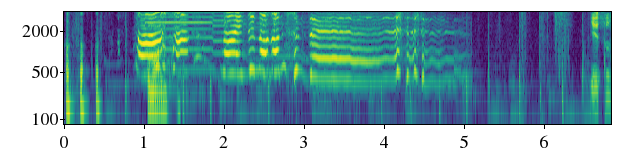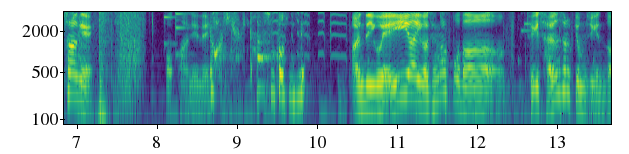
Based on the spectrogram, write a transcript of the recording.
도망. 나 이제 나갔는데. 얘 수상해 어 아니네 여기 다 죽었네. 아 근데 이거 AI가 생각보다 되게 자연스럽게 움직인다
